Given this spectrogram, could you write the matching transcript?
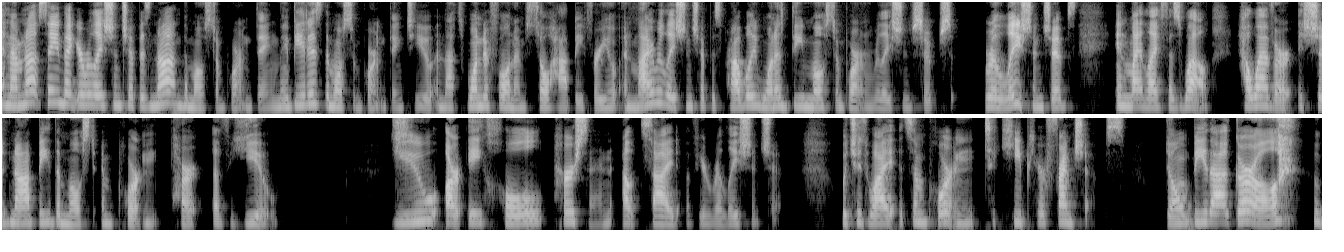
And I'm not saying that your relationship is not the most important thing. Maybe it is the most important thing to you, and that's wonderful. And I'm so happy for you. And my relationship is probably one of the most important relationships relationships in my life as well. However, it should not be the most important part of you. You are a whole person outside of your relationship, which is why it's important to keep your friendships. Don't be that girl who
